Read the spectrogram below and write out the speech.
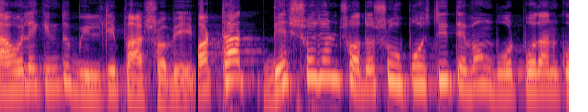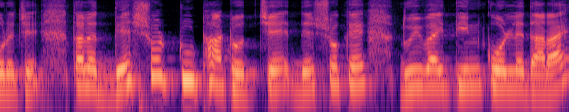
তাহলে কিন্তু বিলটি পাস হবে। অর্থাৎ দেড়শো জন সদস্য উপস্থিত এবং ভোট প্রদান করেছে। তাহলে দেড়শো টু থার্ড হচ্ছে, দেড়শোকে দুই বাই তিন করলে দাঁড়ায়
